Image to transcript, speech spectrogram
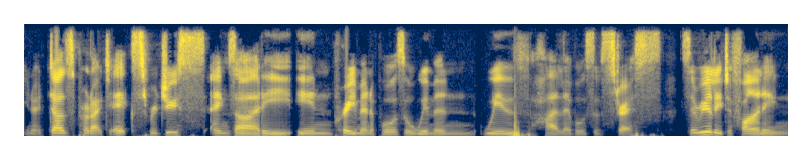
you know, does product X reduce anxiety in premenopausal women with high levels of stress? So really defining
